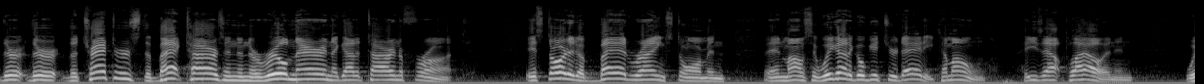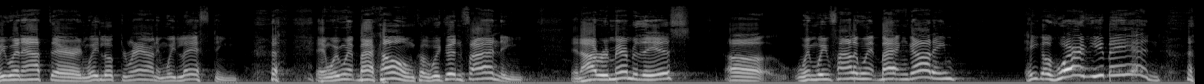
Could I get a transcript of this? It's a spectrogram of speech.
they're, they're the tractors, the back tires, and then they're real narrow, and they got a tire in the front. It started a bad rainstorm, and and mom said, We got to go get your daddy. Come on. He's out plowing. And we went out there and we looked around and we left him. and we went back home because we couldn't find him. And I remember this. Uh, when we finally went back and got him, he goes, Where have you been?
